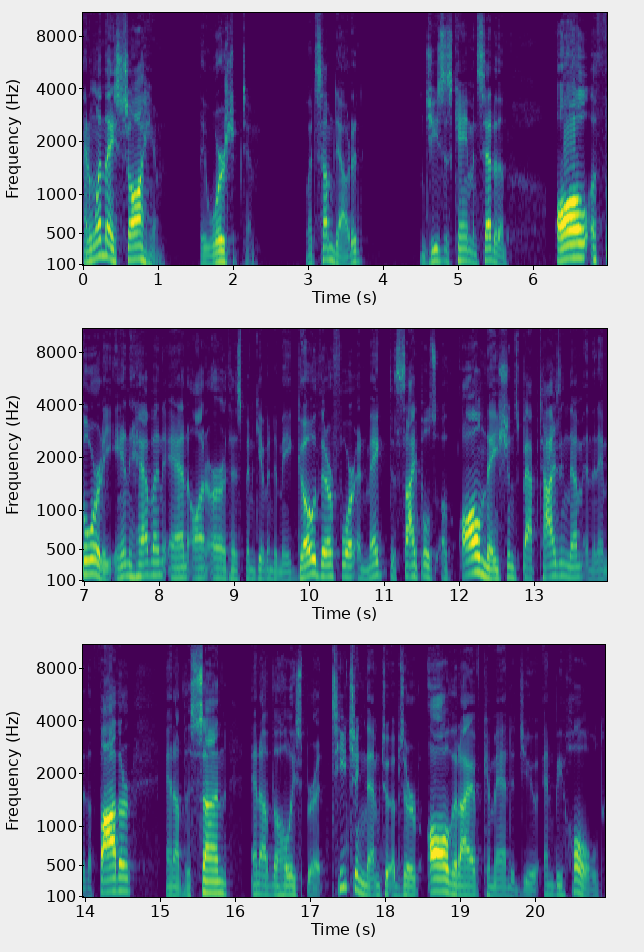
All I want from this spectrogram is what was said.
And when they saw him, they worshiped him, but some doubted. And Jesus came and said to them, All authority in heaven and on earth has been given to me. Go therefore and make disciples of all nations, baptizing them in the name of the Father and of the Son and of the Holy Spirit, teaching them to observe all that I have commanded you. And behold,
